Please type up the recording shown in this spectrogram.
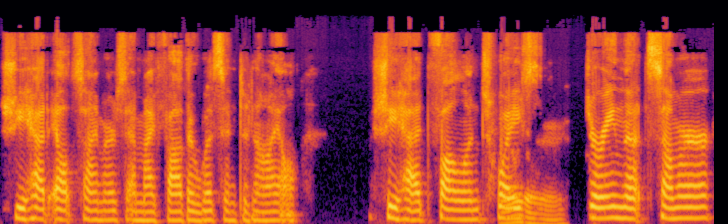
she had Alzheimer's and my father was in denial. She had fallen twice Really? during that summer,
